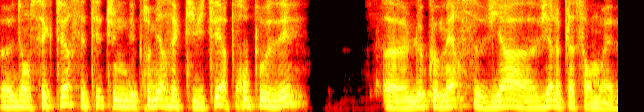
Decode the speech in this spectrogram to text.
euh, dans le secteur, c'était une des premières activités à proposer le commerce via, via la plateforme web.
